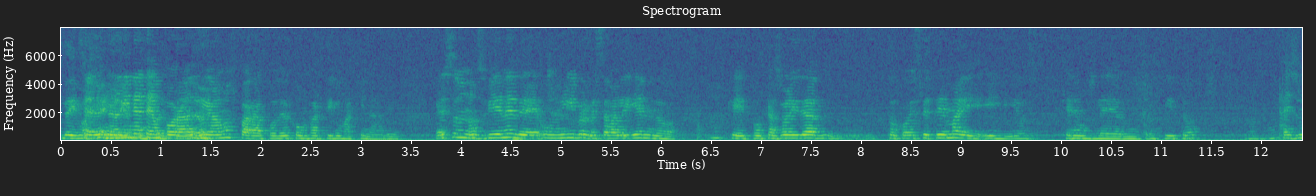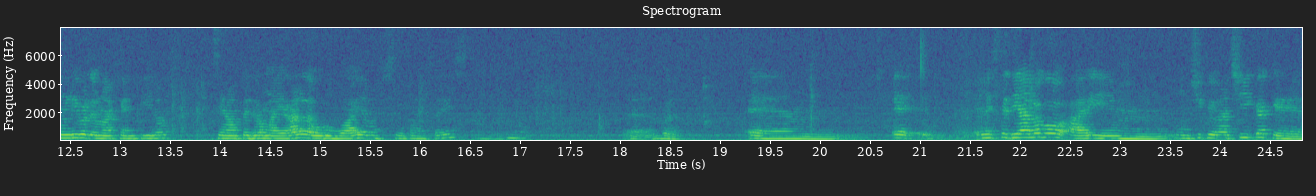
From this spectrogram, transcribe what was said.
De línea temporal, digamos, para poder compartir imaginario. Eso nos viene de un libro que estaba leyendo, que por casualidad tocó este tema y, y os queremos leer un trocito. Es un libro de un argentino se llama Pedro Mayoral, la uruguaya, no sé si lo conocéis. Eh, bueno, em, eh, en este diálogo hay un chico y una chica que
